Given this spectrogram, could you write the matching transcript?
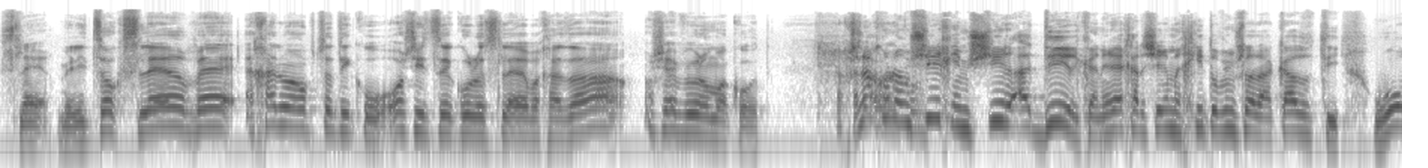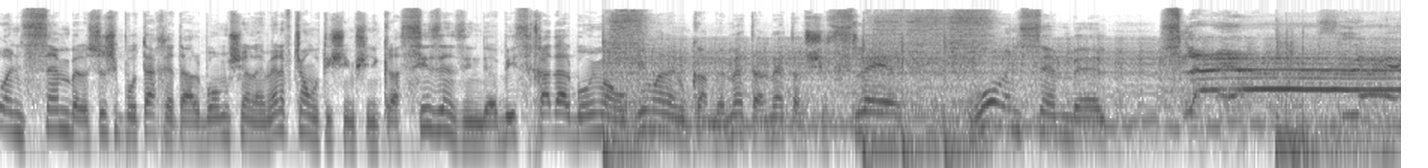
סלאר. ולצעוק סלאר, ואחד מהאופציות יקרו, או שיצעקו לו סלאר בחזרה, או שיביאו לו מכות. אנחנו נמשיך עם שיר אדיר, כנראה אחד השירים הכי טובים של הלהקה הזאתי, War Ensemble, השיר שפותח את האלבום שלהם, 1990, שנקרא Seasons in the Abyss, אחד האלבומים האהובים עלינו כאן במטאל מטאל של סלייר, War Ensemble, סלייר! Believe!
